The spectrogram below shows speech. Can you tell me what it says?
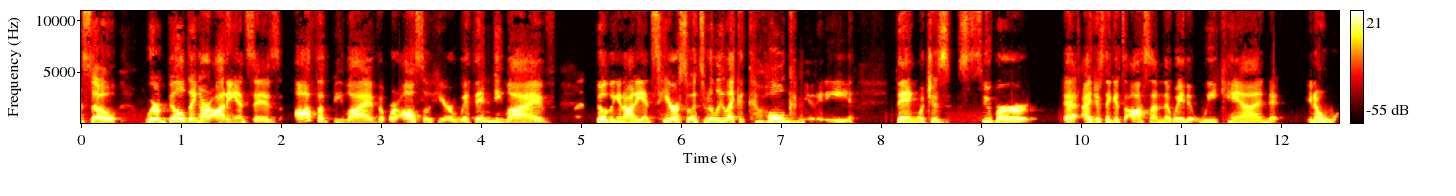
So we're building our audiences off of Be Live, but we're also here within Be Live building an audience here. So it's really like a whole community thing, which is super. uh, I just think it's awesome the way that we can, you know,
